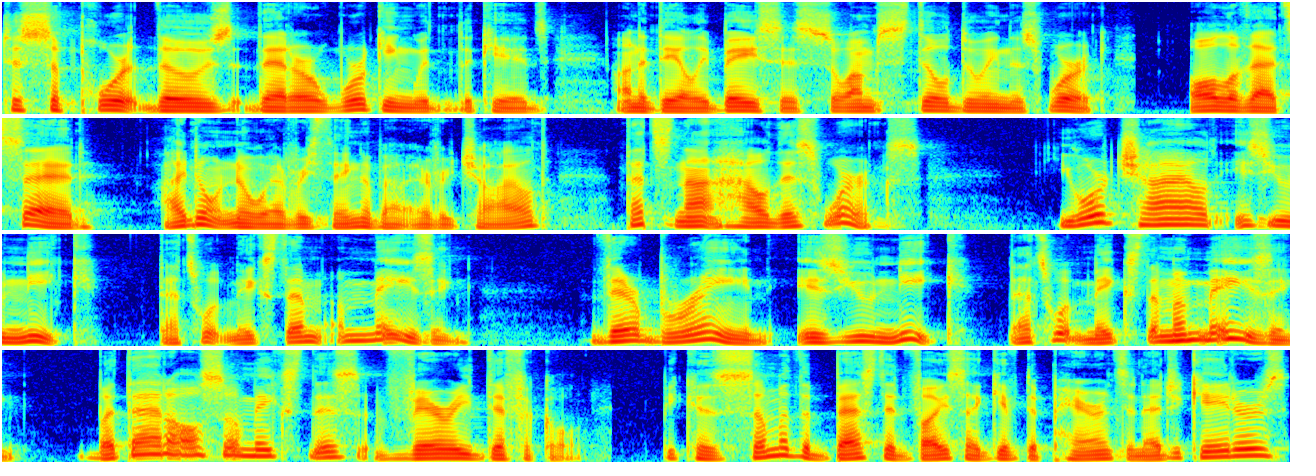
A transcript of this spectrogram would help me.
to support those that are working with the kids on a daily basis. So I'm still doing this work. All of that said, I don't know everything about every child. That's not how this works. Your child is unique. That's what makes them amazing. Their brain is unique. That's what makes them amazing. But that also makes this very difficult because some of the best advice I give to parents and educators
